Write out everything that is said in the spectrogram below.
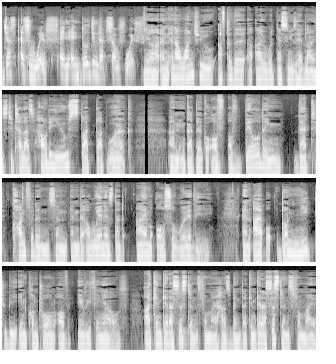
just as worth and, and building that self worth. Yeah. And, and I want you, after the eyewitness news headlines, to tell us how do you start that work, um, Nkateko of, of building that confidence and, and the awareness that I am also worthy and I don't need to be in control of everything else. I can get assistance from my husband. I can get assistance from my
